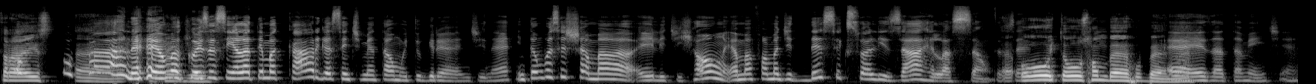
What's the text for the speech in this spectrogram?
Traz. Opa, é, né? É uma coisa assim, ela tem uma carga sentimental muito grande, né? Então, você chamar ele de Hon é uma forma de dessexualizar a relação, tá é, ou então os Romber, Ruber, né? É, exatamente. É.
